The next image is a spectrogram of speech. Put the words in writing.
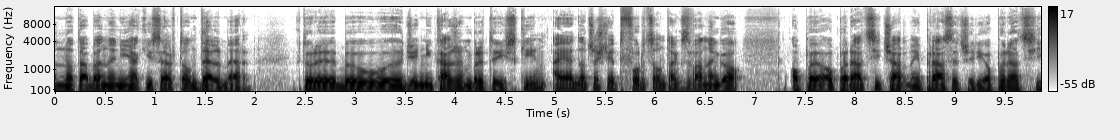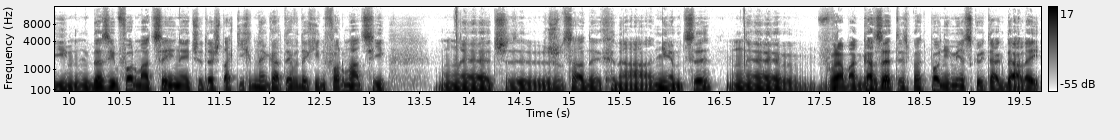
y, notabene niejaki Selton Delmer, który był dziennikarzem brytyjskim, a jednocześnie twórcą tak zwanego operacji czarnej prasy, czyli operacji dezinformacyjnej, czy też takich negatywnych informacji rzucanych na Niemcy e, w ramach gazety po niemiecku i tak dalej.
